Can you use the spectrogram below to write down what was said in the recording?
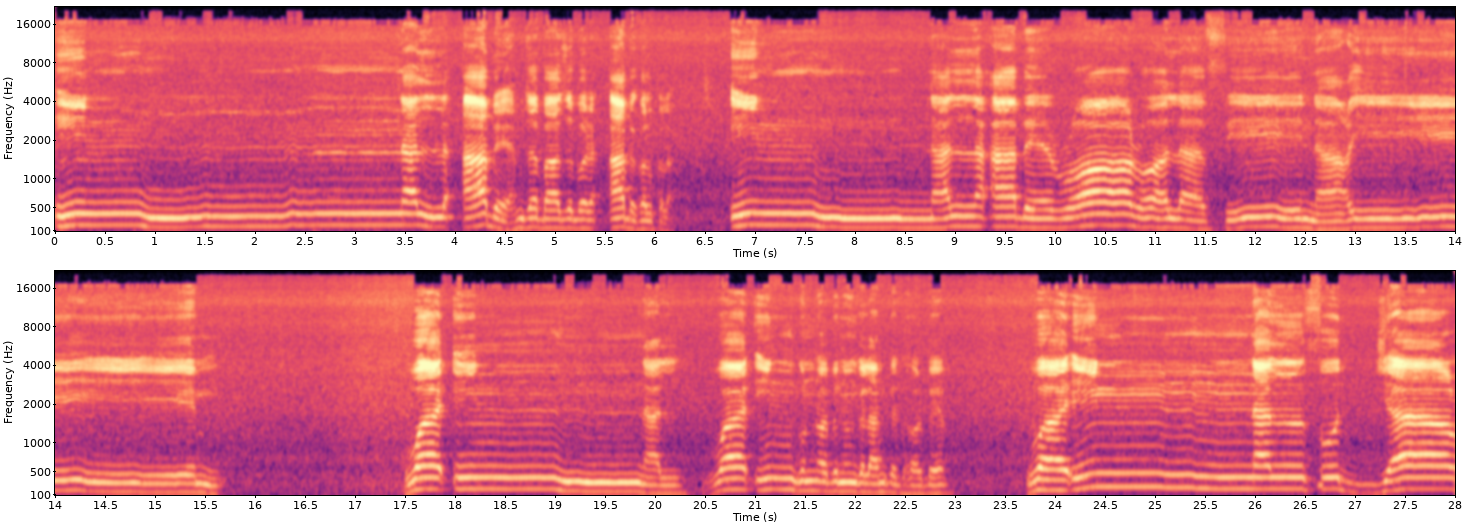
ইন্নাল আবে হামজা বা জবর আবে কলকলা ইন্নাল আবরার লাফি নাঈম ওয়া ইন্নাল ওয়া ইন গুণ হবে নুন গলামকে ধরবে ওয়া ইন্নাল ফুজ্জার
